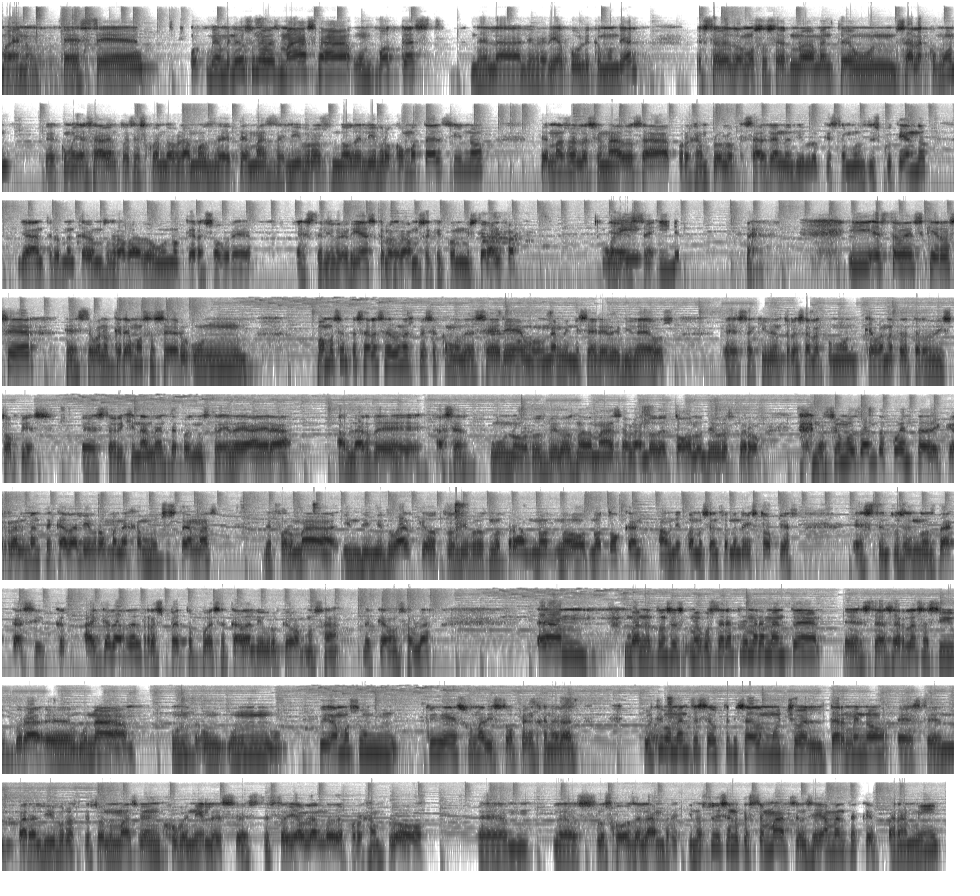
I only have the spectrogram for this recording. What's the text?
Bueno, este, bienvenidos una vez más a un podcast de la Librería Pública Mundial. Esta vez vamos a hacer nuevamente un sala común, que como ya saben, pues es cuando hablamos de temas de libros, no del libro como tal, sino temas relacionados a, por ejemplo, lo que salga en el libro que estemos discutiendo. Ya anteriormente habíamos grabado uno que era sobre este, librerías, que lo grabamos aquí con Mr. Alfa. Este, y, y, esta vez quiero hacer, este, bueno, queremos hacer un, vamos a empezar a hacer una especie como de serie o una miniserie de videos este, aquí dentro de Sala Común que van a tratar de distopias. Este, originalmente, pues nuestra idea era hablar de hacer uno o dos videos nada más hablando de todos los libros, pero nos fuimos dando cuenta de que realmente cada libro maneja muchos temas de forma individual que otros libros no, no, no, no, tocan, aun y cuando sean también de distopias. Este, entonces nos da casi, hay que darle el respeto pues a cada libro que vamos a, del que vamos a hablar. Um, bueno, entonces me gustaría primeramente este, hacerles así eh, una, un, un, un, digamos, un, ¿qué es una distopia en general? Últimamente se ha utilizado mucho el término este, para libros que son más bien juveniles. Este, estoy hablando de, por ejemplo, em, los, Juegos del Hambre. Y no estoy diciendo que esté mal, sencillamente que para mí,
